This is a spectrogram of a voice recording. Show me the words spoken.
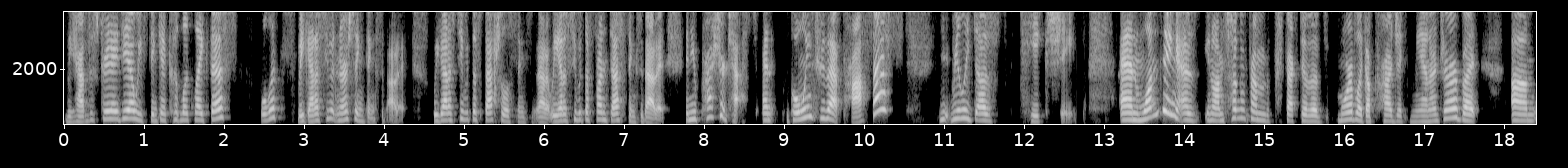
we have this great idea. We think it could look like this. Well, let's we got to see what nursing thinks about it. We got to see what the specialist thinks about it. We got to see what the front desk thinks about it. And you pressure test. And going through that process, it really does take shape. And one thing, as you know, I'm talking from the perspective of more of like a project manager, but um,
